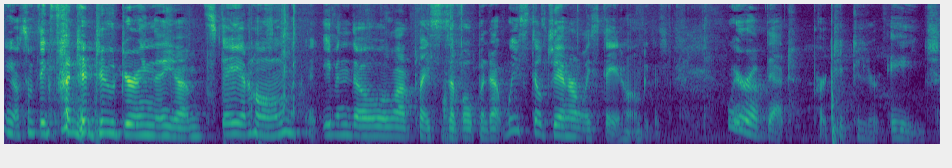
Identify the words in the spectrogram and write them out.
You know, something fun to do during the um, stay at home. Even though a lot of places have opened up, we still generally stay at home because we're of that particular age.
